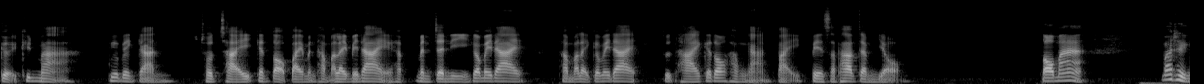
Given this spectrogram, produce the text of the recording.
เกิดขึ้นมา เพื่อเป็นการ ชดใช้กันต่อไปมันทำอะไรไม่ได้ครับ มันจะหนีก็ไม่ได้ทำอะไรก็ไม่ได้ สุดท้ายก็ต้องทำงานไปเป็นสภาพจำยอม ต่อมา มาถึง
